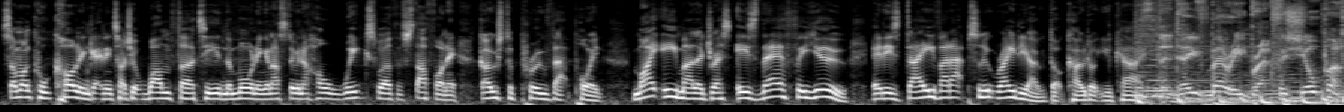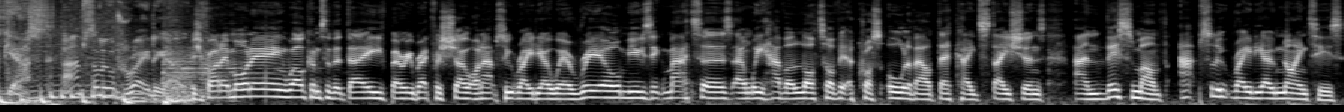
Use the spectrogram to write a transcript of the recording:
someone called Colin getting in touch at 1.30 in the morning and us doing a whole week's worth of stuff on it goes to prove that point. My email address is there for you. It is dave at absoluteradio.co.uk. The Dave Berry Breakfast Show Podcast. Absolute Radio. It's Friday morning. Welcome to the Dave Berry Breakfast Show on Absolute Radio, where real music matters, and we have a lot of it across all of our decade stations. And this month, Absolute Radio 90s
